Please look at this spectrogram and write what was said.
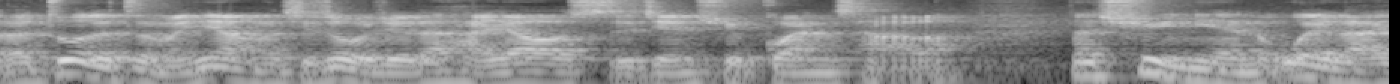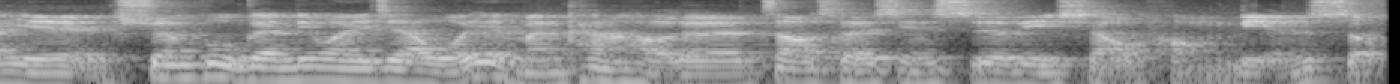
呃做的怎么样？其实我觉得还要时间去观察了。那去年未来也宣布跟另外一家我也蛮看好的造车新势力小鹏联手，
